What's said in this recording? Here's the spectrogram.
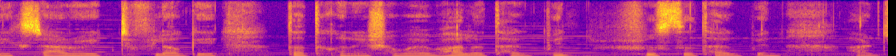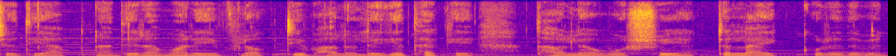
নেক্সট আরও একটি ব্লগে ততক্ষণে সবাই ভালো থাকবেন, সুস্থ থাকবেন। আর যদি আপনাদের আমার এই ব্লগটি ভালো লেগে থাকে, তাহলে অবশ্যই একটা লাইক করে দেবেন।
